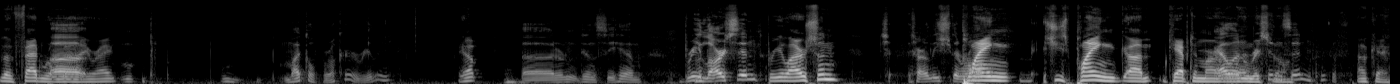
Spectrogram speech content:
the federal Uh, guy, right? Michael Rooker, really? Yep. Uh, I don't, didn't see him. Brie Larson, Brie Larson Ch- Charlize Theron, playing. She's playing um, Captain Marvel. Alan in this film. Ritchson. Who the f- Okay,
